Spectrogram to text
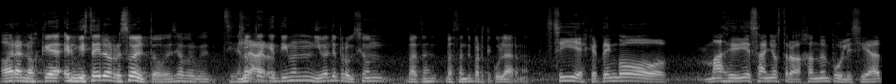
ahora nos queda el misterio resuelto. O sea, se nota Claro. que tiene un nivel de producción bastan- bastante particular, ¿no? Sí, es que tengo más de 10 años trabajando en publicidad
